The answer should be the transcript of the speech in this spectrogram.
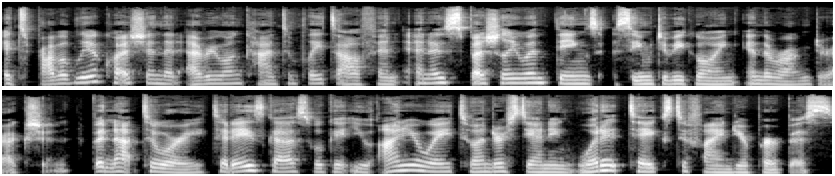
It's probably a question that everyone contemplates often, and especially when things seem to be going in the wrong direction. But not to worry, today's guest will get you on your way to understanding what it takes to find your purpose.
